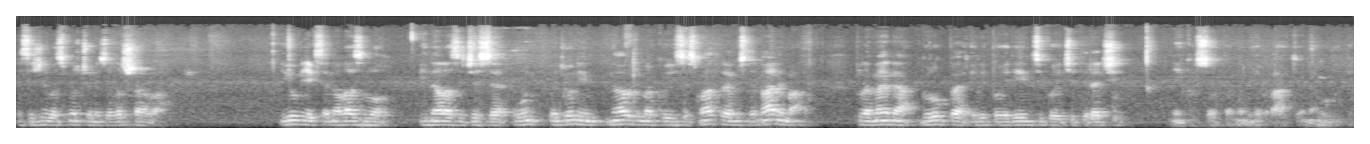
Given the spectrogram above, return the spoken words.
da se život smrću ne završava. I uvijek se nalazilo i nalazit će se un, među onim narodima koji se smatraju muslimanima, plemena, grupe ili pojedinci koji će ti reći niko se opet nije vratio na uvijem.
